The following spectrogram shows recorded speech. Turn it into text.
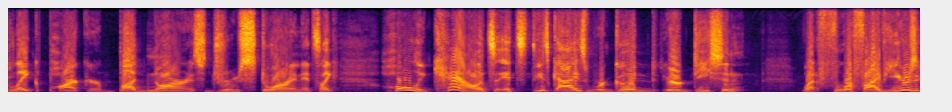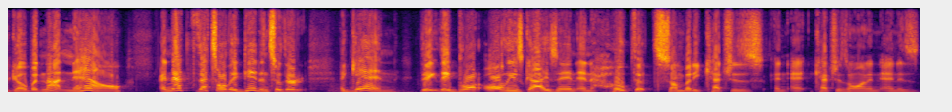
Blake Parker, Bud Norris, Drew Storen. It's like, holy cow! It's it's these guys were good or decent, what four or five years ago, but not now. And that's that's all they did. And so they're again, they, they brought all these guys in and hope that somebody catches and uh, catches on and, and is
